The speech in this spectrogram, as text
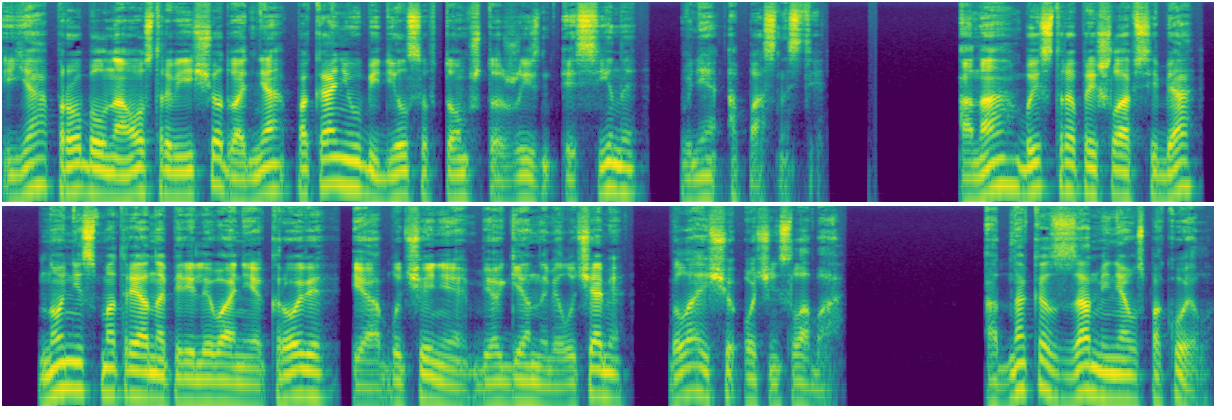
я пробыл на острове еще два дня, пока не убедился в том, что жизнь Эсины вне опасности. Она быстро пришла в себя, но, несмотря на переливание крови и облучение биогенными лучами, была еще очень слаба. Однако Зан меня успокоил.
